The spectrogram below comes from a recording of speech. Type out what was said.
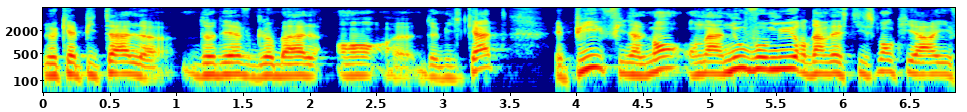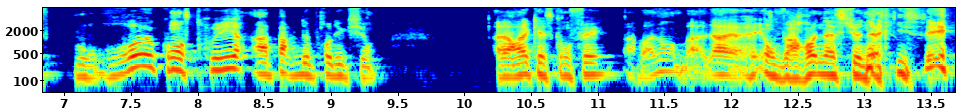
le capital d'EDF Global en 2004. Euh, et puis finalement, on a un nouveau mur d'investissement qui arrive pour reconstruire un parc de production. Alors là, qu'est-ce qu'on fait? Ah bah non, bah là, on va renationaliser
